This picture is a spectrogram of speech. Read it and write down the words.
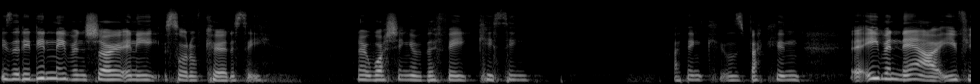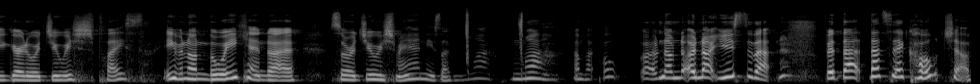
is that he didn't even show any sort of courtesy. No washing of the feet, kissing. I think it was back in, even now, if you go to a Jewish place, even on the weekend, I saw a Jewish man. He's like, mwah, mwah. I'm like, oh, I'm not, used to that. But that, that's their culture.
